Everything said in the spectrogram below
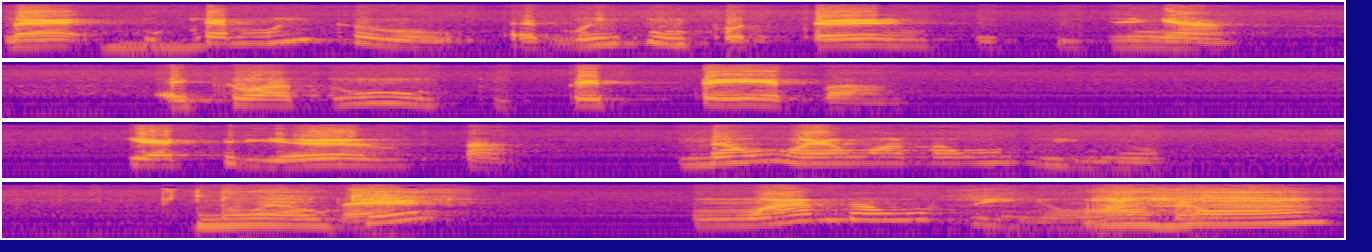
Né? O que é muito, é muito importante, Cidinha, é que o adulto perceba que a criança não é um anãozinho. Não é o né? quê? Um anãozinho. Um Aham, anão.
